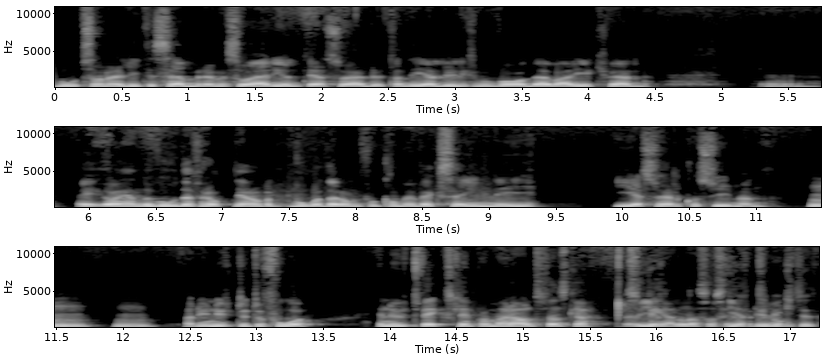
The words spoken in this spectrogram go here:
motståndare är lite sämre. Men så är det ju inte i SHL, utan det gäller ju liksom att vara där varje kväll. Eh, jag har ändå goda förhoppningar om att båda de två kommer växa in i, i SHL-kostymen. Mm, mm. Ja, det är nyttigt att få en utväxling på de här allsvenska spelarna. Så. För det är de- Jätteviktigt.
